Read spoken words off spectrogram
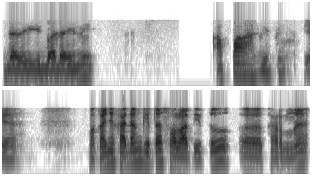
dari ibadah ini apa gitu. Ya. Makanya kadang kita sholat itu eh, karena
